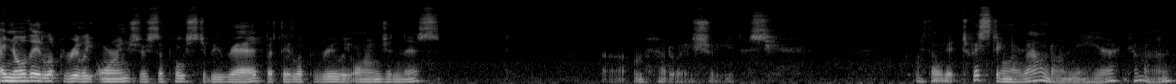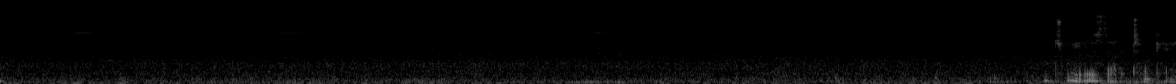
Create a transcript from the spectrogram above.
I know they look really orange. They're supposed to be red, but they look really orange in this. Um, how do I show you this here? Without it twisting around on me here. Come on. Which way is that? Okay.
